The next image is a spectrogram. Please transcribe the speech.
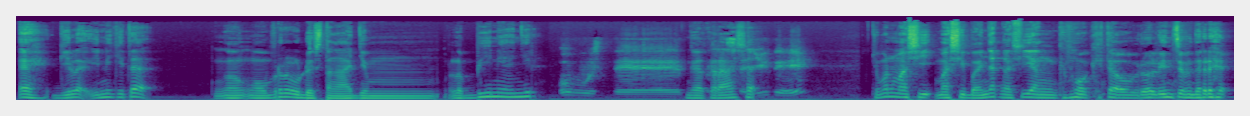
Eh gila ini kita ng- ngobrol udah setengah jam lebih nih anjir. oh buset Nggak kerasa. juga ya Cuman masih masih banyak gak sih yang mau kita obrolin sebenarnya?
